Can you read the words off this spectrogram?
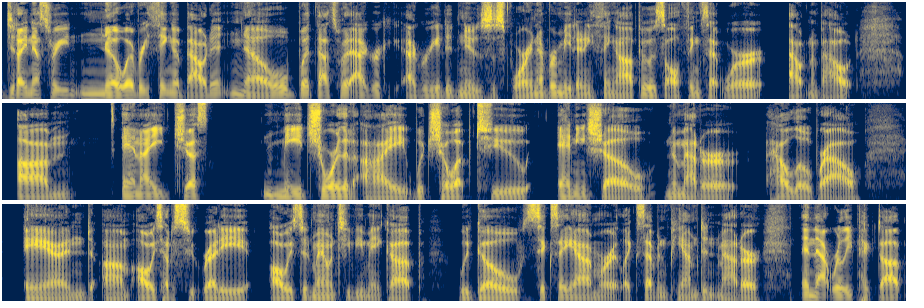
did I necessarily know everything about it? No, but that's what aggr- aggregated news is for. I never made anything up. It was all things that were out and about. Um, and I just made sure that I would show up to any show, no matter how lowbrow, and um, always had a suit ready. Always did my own TV makeup. Would go 6 a.m. or at like 7 p.m. Didn't matter, and that really picked up.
